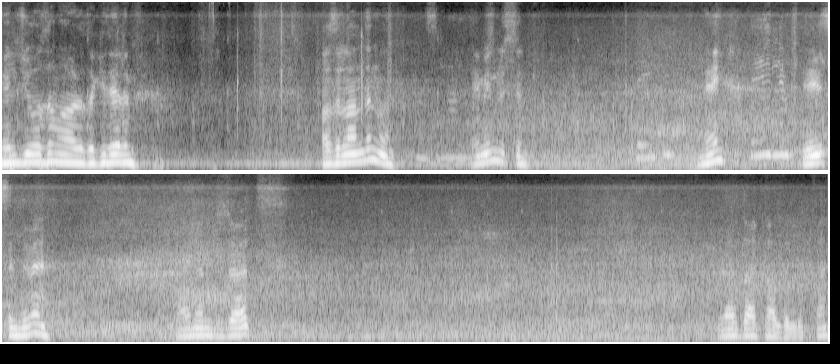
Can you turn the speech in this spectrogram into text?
El cihazım ağrıdı. Gidelim. Hazırlandın mı? Hazırlandım. Emin misin? Değilim. Ne? Değilim. Değilsin değil mi? Aynen düzelt. Biraz daha kaldır lütfen.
